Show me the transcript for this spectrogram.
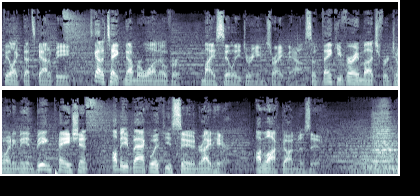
feel like that's got to be, it's got to take number one over my silly dreams right now. So thank you very much for joining me and being patient. I'll be back with you soon right here on Locked On Mizzou.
